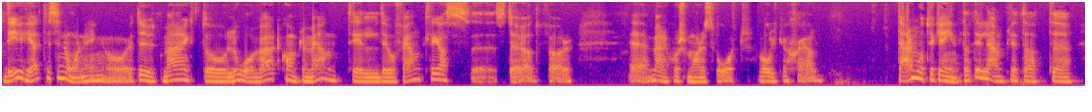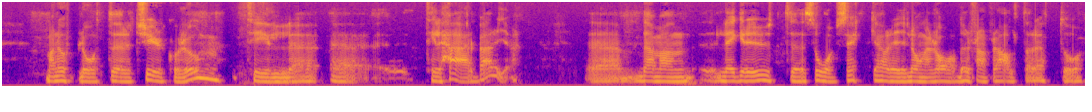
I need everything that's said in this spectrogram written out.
det är ju helt i sin ordning och ett utmärkt och lovvärt komplement till det offentligas eh, stöd för eh, människor som har det svårt av olika skäl. Däremot tycker jag inte att det är lämpligt att eh, man upplåter ett kyrkorum till, till härberge där man lägger ut sovsäckar i långa rader framför altaret och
